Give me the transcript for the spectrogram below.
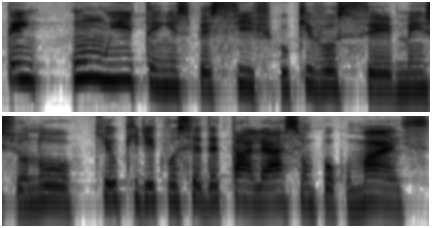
Tem um item específico que você mencionou que eu queria que você detalhasse um pouco mais,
